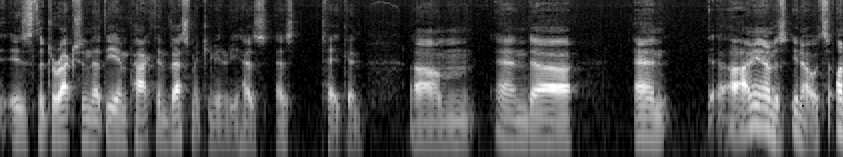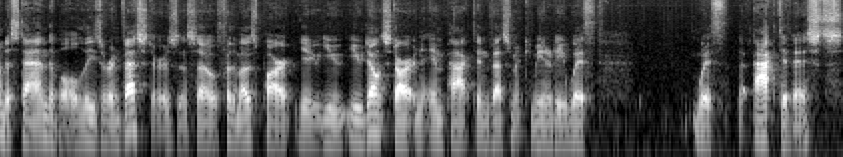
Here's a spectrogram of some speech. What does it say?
is the direction that the impact investment community has has taken. Um, and uh, and I mean, you know, it's understandable. These are investors, and so for the most part, you you you don't start an impact investment community with with activists,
